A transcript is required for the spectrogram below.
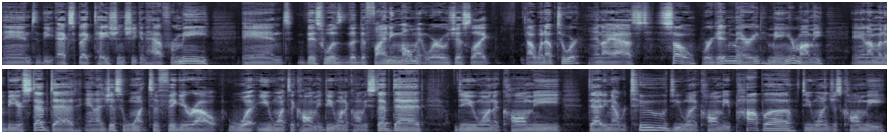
and the expectation she can have for me. And this was the defining moment where it was just like, I went up to her and I asked, So, we're getting married, me and your mommy, and I'm going to be your stepdad. And I just want to figure out what you want to call me. Do you want to call me stepdad? Do you want to call me daddy number two? Do you want to call me Papa? Do you want to just call me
